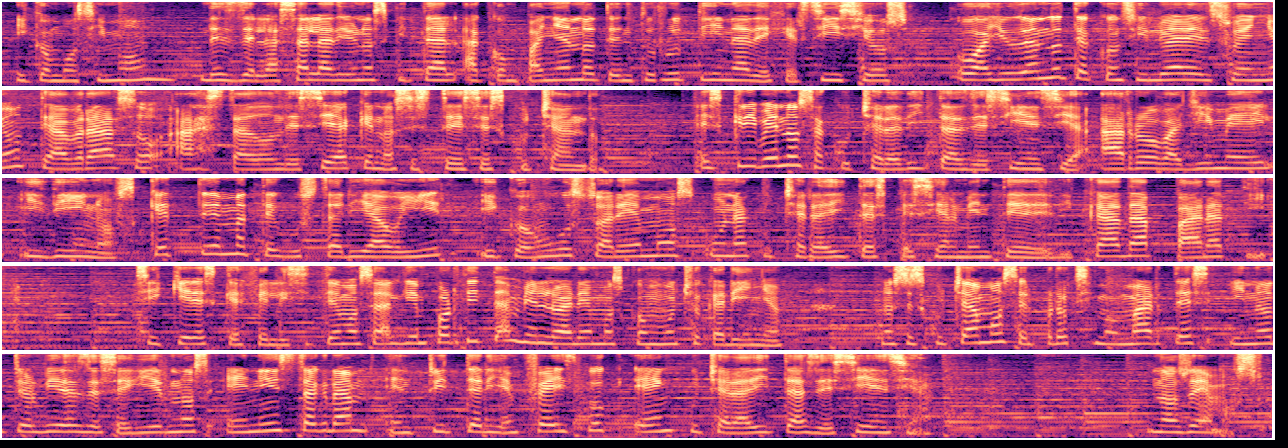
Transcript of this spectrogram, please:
Y como Simón, desde la sala de un hospital acompañándote en tu rutina de ejercicios o ayudándote a conciliar el sueño, te abrazo hasta donde sea que nos estés escuchando. Escríbenos a cucharaditas de ciencia gmail y dinos qué tema te gustaría oír y con gusto haremos una cucharadita especialmente dedicada para ti. Si quieres que felicitemos a alguien por ti, también lo haremos con mucho cariño. Nos escuchamos el próximo martes y no te olvides de seguirnos en Instagram, en Twitter y en Facebook en Cucharaditas de Ciencia. Nos vemos.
